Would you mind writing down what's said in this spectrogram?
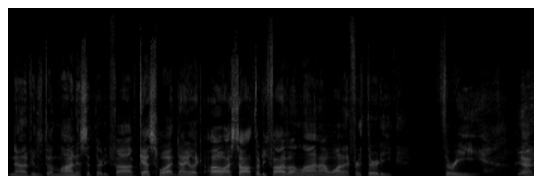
Now if you looked online, it said thirty five. Guess what? Now you're like, oh, I saw it thirty five online. I want it for thirty three. Yeah,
